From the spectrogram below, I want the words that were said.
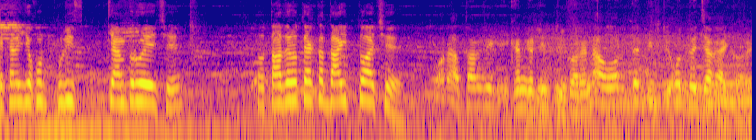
এখানে যখন পুলিশ ক্যাম্প রয়েছে তো তাদেরও তো একটা দায়িত্ব আছে। ওরা তার এখানকার ডিউটি করে না ওদের ডিউটি ওদের জায়গায় করে।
